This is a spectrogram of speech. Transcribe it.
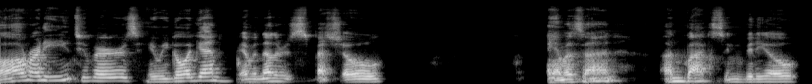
Alrighty, YouTubers, here we go again. We have another special Amazon unboxing video,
